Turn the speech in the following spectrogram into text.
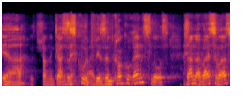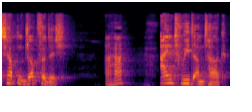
Ja, das ist, schon das ist gut. Wir sind konkurrenzlos. Sander, weißt du was? Ich habe einen Job für dich. Aha. Ein Tweet am Tag.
